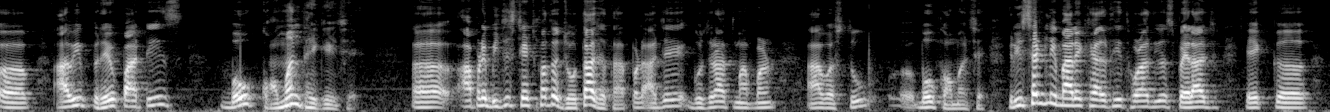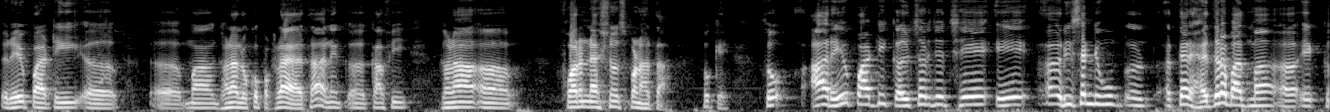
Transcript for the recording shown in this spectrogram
આવી રેવ પાર્ટીઝ બહુ કોમન થઈ ગઈ છે. આપણે બીજી સ્ટેટ્સમાં તો જોતા જ હતા, પણ આજે ગુજરાતમાં પણ આ વસ્તુ બહુ કોમન છે. રિસન્ટલી મારે ખ્યાલથી થોડા દિવસ પહેલાં જ એક રેવ પાર્ટી માં ઘણા લોકો પકડાયા હતા અને કાફી ઘણા ફોરેન નેશનલ્સ પણ હતા. ઓકે સો આ રેવ પાર્ટી કલ્ચર જે છે એ રિસન્ટલી હું અત્યારે હૈદરાબાદમાં એક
